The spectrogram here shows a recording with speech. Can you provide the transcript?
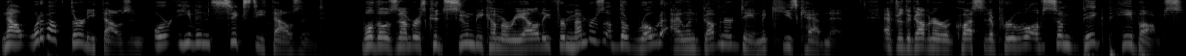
Now, what about 30,000 or even 60,000? Well, those numbers could soon become a reality for members of the Rhode Island Governor Dan McKee's cabinet after the governor requested approval of some big pay bumps.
